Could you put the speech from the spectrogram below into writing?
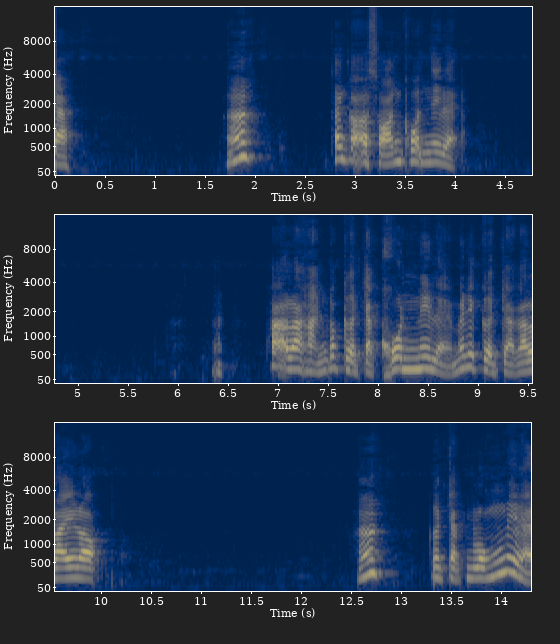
อะฮะท่านก็อสอนคนนี่แหละ พระอรหันต์ก็เกิดจากคนนี่แหละ ไม่ได้เกิดจากอะไรหรอกฮะเกิดจากหลงนี่แหละ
